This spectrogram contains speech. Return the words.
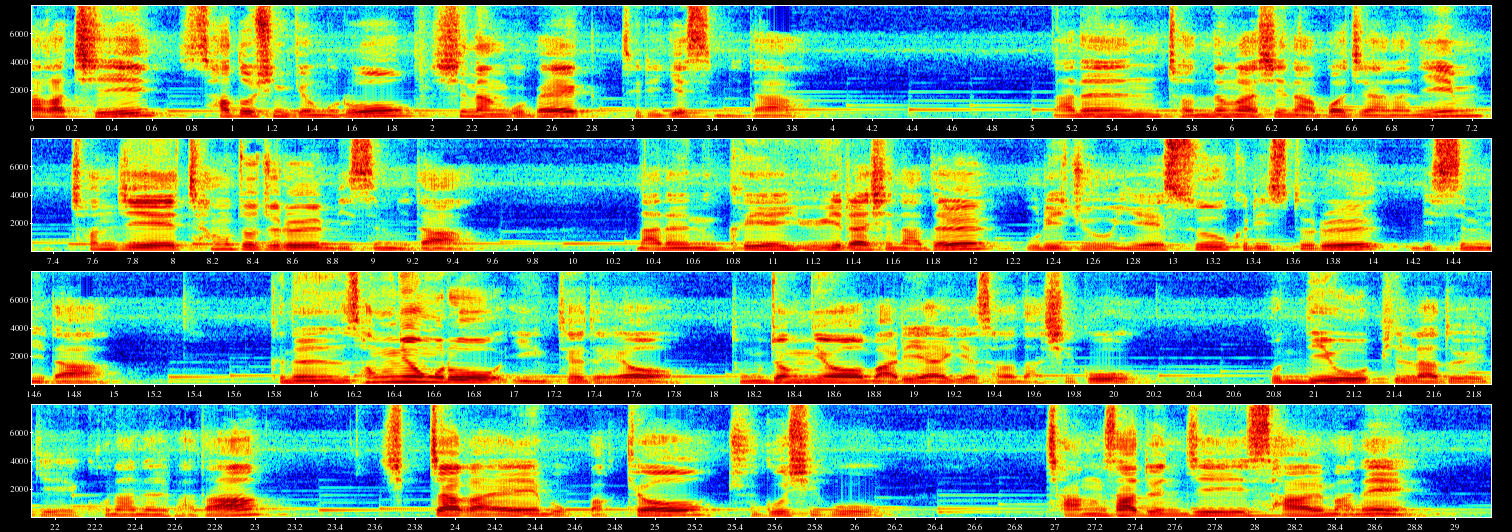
다 같이 사도신경으로 신앙 고백 드리겠습니다. 나는 전능하신 아버지 하나님 천지의 창조주를 믿습니다. 나는 그의 유일하신 아들 우리 주 예수 그리스도를 믿습니다. 그는 성령으로 잉태되어 동정녀 마리아에게서 나시고 본디오 빌라도에게 고난을 받아 십자가에 못 박혀 죽으시고 장사된 지 사흘 만에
